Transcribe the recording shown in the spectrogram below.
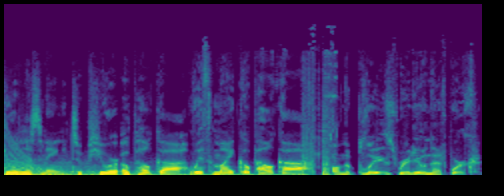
You're listening to Pure Opelka with Mike Opelka. On the Blaze Radio Network.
